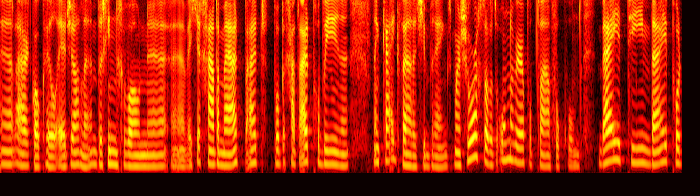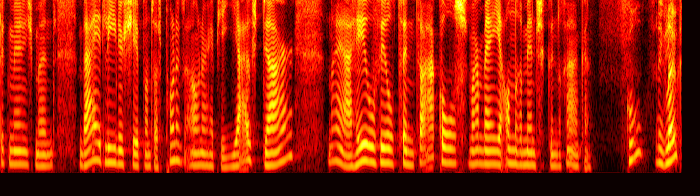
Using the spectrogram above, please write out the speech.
Uh, eigenlijk ook heel agile. Hè? Begin gewoon, uh, uh, weet je, ga er maar uit, uit, ga het uitproberen en kijk waar het je brengt. Maar zorg dat het onderwerp op tafel komt. Bij je team, bij je product management, bij het leadership. Want als product owner heb je juist daar nou ja, heel veel tentakels waarmee je andere mensen kunt raken. Cool, vind ik leuk.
